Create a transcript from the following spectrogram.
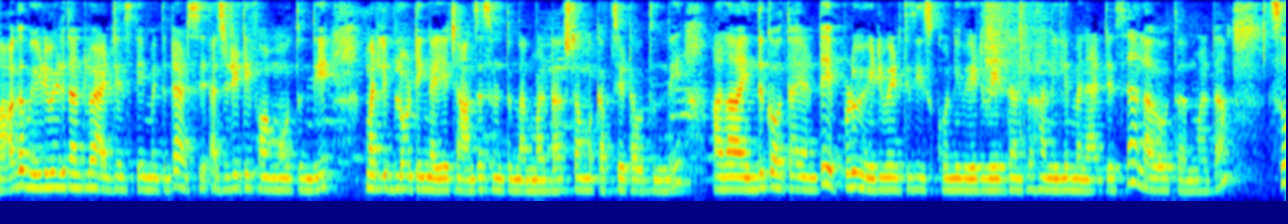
బాగా వేడి వేడి దాంట్లో యాడ్ చేస్తే ఏమవుతుంటే అసిడిటీ ఫామ్ అవుతుంది. మళ్ళీ బ్లోటింగ్ అయ్యే ఛాన్సెస్ ఉంటుంది అనమాట స్టమక్ అప్సెట్ అవుతుంది. అలా ఎందుకు అవుతాయంటే ఎప్పుడు వేడి వేడిది తీసుకొని వేడి వేడి దాంట్లో హనీ లెమన్ యాడ్ చేస్తే అలా అవుతుంది అనమాట సో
